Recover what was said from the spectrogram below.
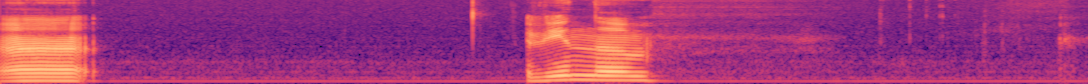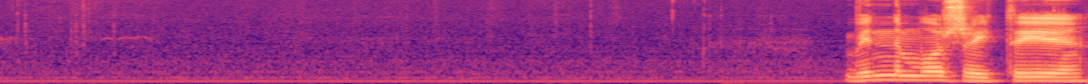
Е, він. е, Він не може йти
